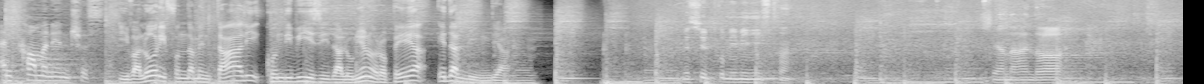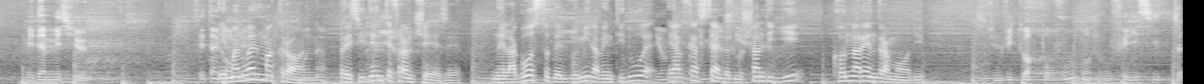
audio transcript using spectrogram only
and common interests. I valori fondamentali condivisi dall'Unione europea e dall'India. Monsieur le Premier ministre, cher Narendra, Mesdames, Messieurs, Emmanuel Macron, presidente francese, nell'agosto del 2022 è al castello di Chantilly con Narendra Modi. C'est une victoire pour vous dont je vous félicite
